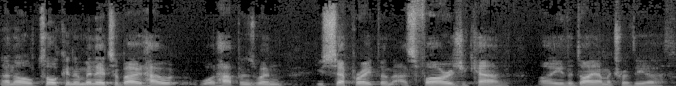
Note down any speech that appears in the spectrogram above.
And I'll talk in a minute about how, what happens when you separate them as far as you can, i.e., the diameter of the Earth.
